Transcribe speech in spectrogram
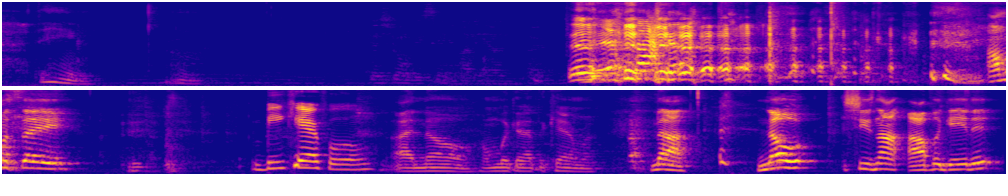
dang. I'm gonna say. Be careful. I know. I'm looking at the camera. Nah, no, she's not obligated,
